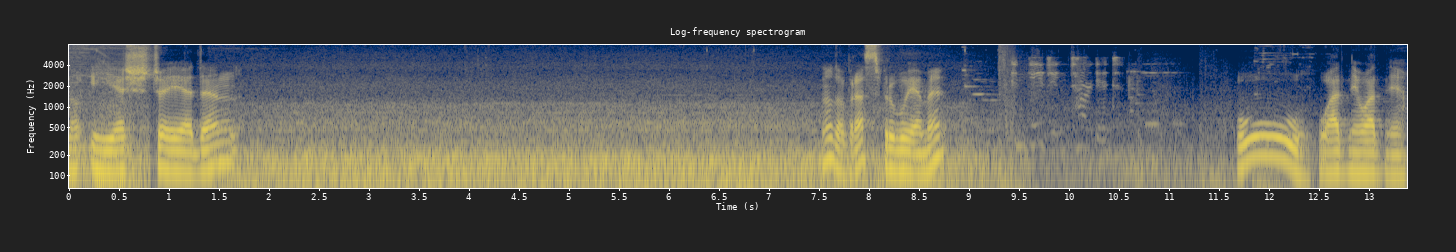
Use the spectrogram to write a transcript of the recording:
No i jeszcze jeden. No dobra, spróbujemy. Uuu, ładnie, ładnie.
